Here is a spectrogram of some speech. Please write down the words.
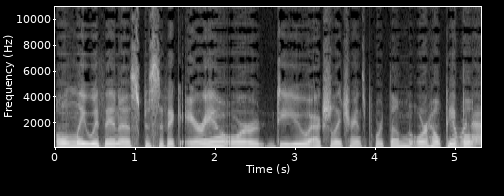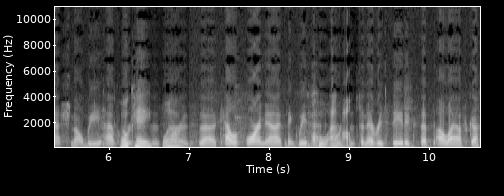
only within a specific area, or do you actually transport them or help Yeah, people? we're national. We have horses Okay, as wow. far as uh, California. I think we've had Wow. horses in every state except Alaska.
